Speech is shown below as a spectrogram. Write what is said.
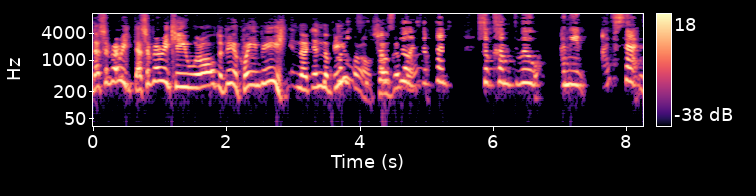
That's a very. That's a very key role to be a queen bee in the in the bee world. So good. through, and sometimes she'll come through. I mean, I've sat in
